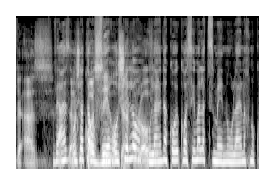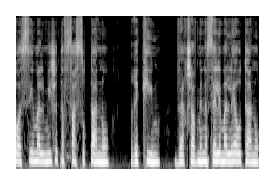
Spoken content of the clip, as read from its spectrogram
ואז... ואז או שאתה כועסים, עובר או שלא. לא אולי. אנחנו כועסים על עצמנו, אולי אנחנו כועסים על מי שתפס אותנו ריקים, ועכשיו מנסה למלא אותנו.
